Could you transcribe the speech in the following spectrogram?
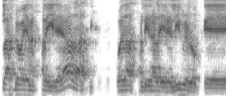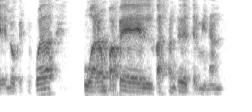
clases vayan a estar aireadas y que se pueda salir al aire libre lo que, lo que se pueda, jugará un papel bastante determinante.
